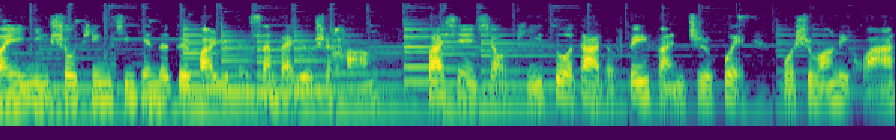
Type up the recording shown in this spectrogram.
欢迎您收听今天的对话日本三百六十行，发现小题做大的非凡智慧。我是王丽华，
